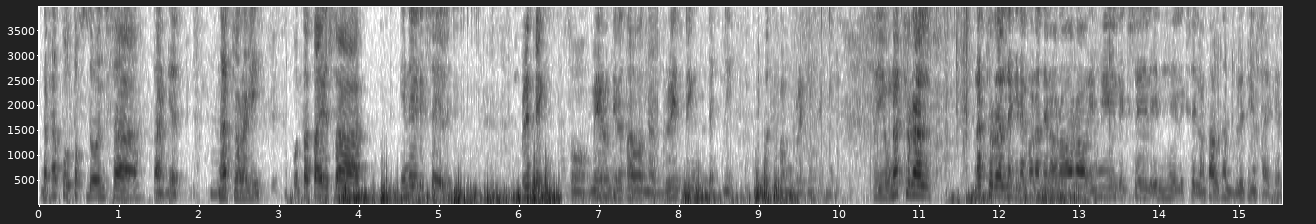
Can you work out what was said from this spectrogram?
nakatutok doon sa target. Naturally. Punta tayo sa inhale, exhale. Breathing. So, mayroon tinatawag na breathing technique. Iba't ibang breathing technique. So, yung natural natural na ginagawa natin araw-araw, inhale, exhale, inhale, exhale. Ang tawag ng breathing cycle.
